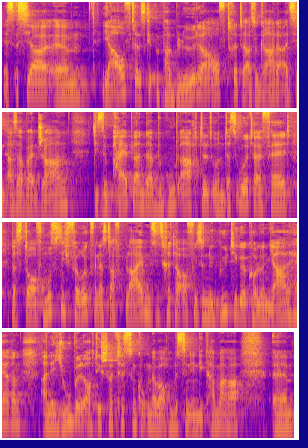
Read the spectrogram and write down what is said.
es ist ja ähm, ihr Auftritt, es gibt ein paar blöde Auftritte, also gerade als sie in Aserbaidschan diese Pipeline da begutachtet und das Urteil fällt, das Dorf muss nicht verrückt, wenn es darf bleiben, sie tritt da auf wie so eine gütige Kolonialherrin, alle jubeln, auch die Statisten gucken aber auch ein bisschen in die Kamera. Ähm,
